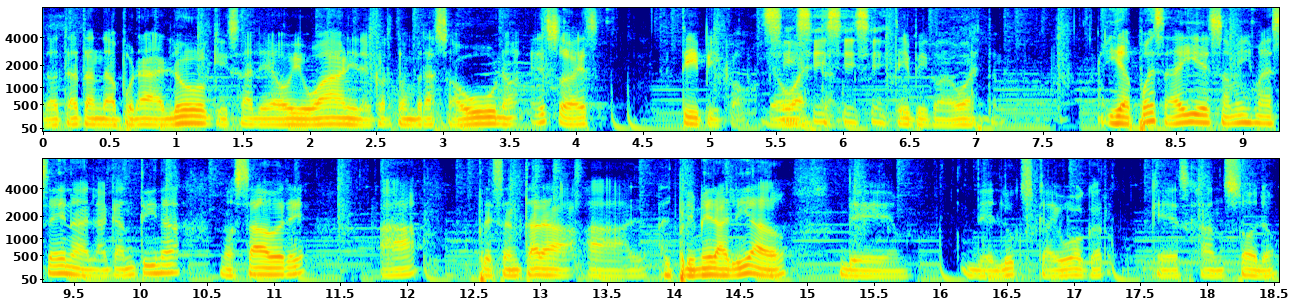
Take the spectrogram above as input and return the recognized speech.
lo tratan de apurar a Luke y sale Obi-Wan y le corta un brazo a uno. Eso es típico de Sí, western sí, sí, sí. típico de western. Y después ahí esa misma escena en la cantina nos abre a presentar a- a- al primer aliado de, de Luke Skywalker, que es Han Solo,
